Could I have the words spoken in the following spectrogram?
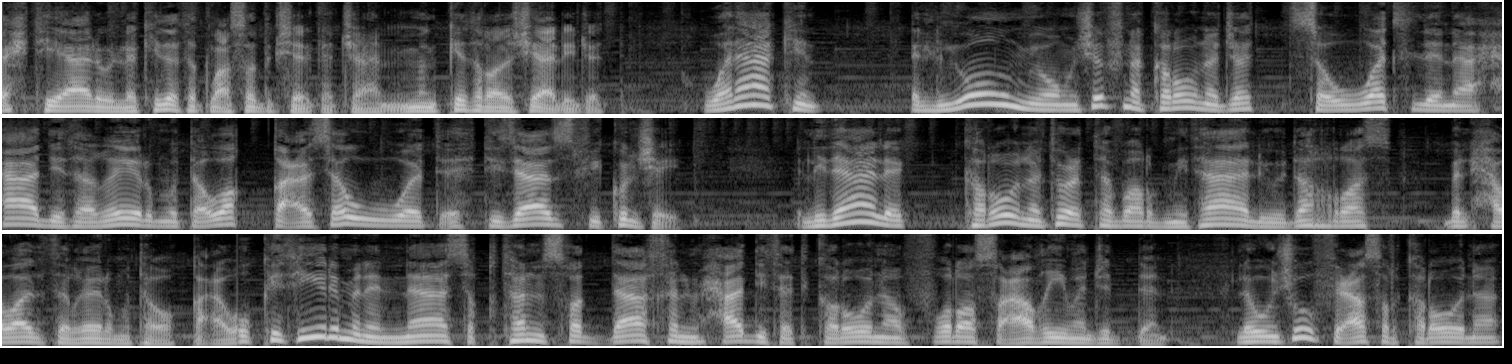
احتيال ولا كذا تطلع صدق شركة شحن من كثر الأشياء اللي جت. ولكن اليوم يوم شفنا كورونا جت سوت لنا حادثة غير متوقعة سوت اهتزاز في كل شيء. لذلك كورونا تعتبر مثال يدرس بالحوادث الغير متوقعة وكثير من الناس اقتنصت داخل حادثة كورونا فرص عظيمة جدا. لو نشوف في عصر كورونا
